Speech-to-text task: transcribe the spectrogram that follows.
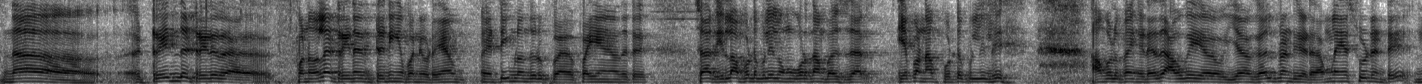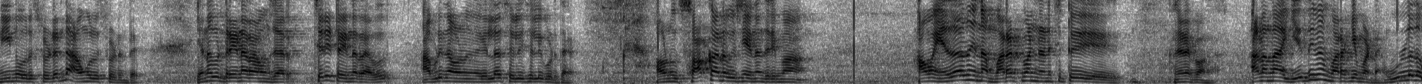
நான் ட்ரெயின் த ட்ரெய்னர் பண்ணுவேன்ல ட்ரெயினர் ட்ரைனிங்கை பண்ணி விடுவேன். என் என் டீமில் வந்து ஒரு ப- பையன் வந்துட்டு சார் எல்லா பொட்ட பிள்ளைகளும் உங்கள் கூட தான் பேசு சார். எப்போ நான் பொட்ட பிள்ளைகள் அவங்கள பையன் கிடையாது. அவங்க என் கேர்ள் ஃப்ரெண்டு கிடையாது. அவங்கள என் ஸ்டூடெண்ட்டு நீனும் ஒரு ஸ்டூடெண்ட் அவங்க ஒரு ஸ்டூடெண்ட்டு எனக்கு ட்ரெயினர் ஆகும் சார். சரி ட்ரெயினர் ஆகும் அப்படின்னு அவனுக்கு எல்லாம் சொல்லி சொல்லி கொடுத்தேன். அவனுக்கு ஷாக்கான விஷயம் என்ன தெரியுமா? அவன் ஏதாவது நான் மறப்பேன்னு நினச்சிட்டு நினைப்பாங்க. ஆனால் நான் எதுவுமே மறைக்க மாட்டேன். உள்ளதை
